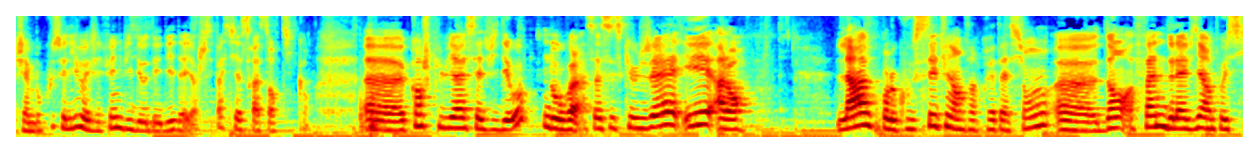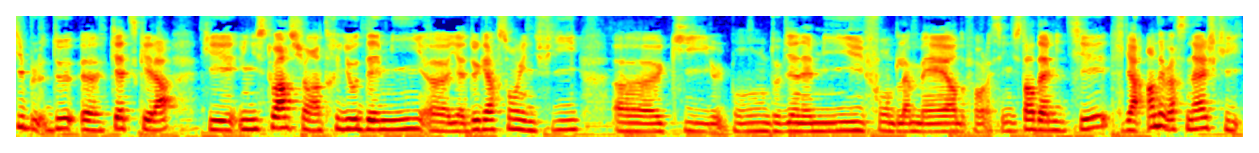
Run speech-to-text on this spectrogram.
J'aime beaucoup ce livre et j'ai fait une vidéo dédiée d'ailleurs, je sais pas si elle sera sortie quand. Euh, quand je publierai cette vidéo. Donc voilà, ça c'est ce que j'ai. Et alors, là, pour le coup, c'est une interprétation euh, dans Fan de la vie impossible de euh, Skella, qui est une histoire sur un trio d'amis. Il y a deux garçons et une fille qui bon, deviennent amis, font de la merde. Enfin voilà, c'est une histoire d'amitié. Il y a un des personnages qui,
